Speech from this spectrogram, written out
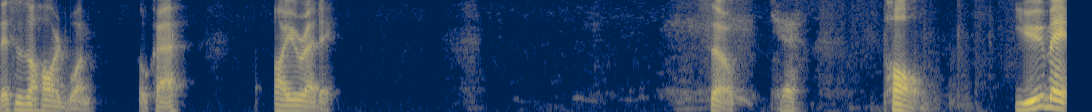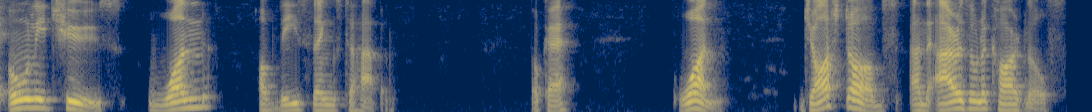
this is a hard one. Okay, are you ready? So, yeah. Paul, you may only choose one of these things to happen. Okay. One, Josh Dobbs and the Arizona Cardinals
